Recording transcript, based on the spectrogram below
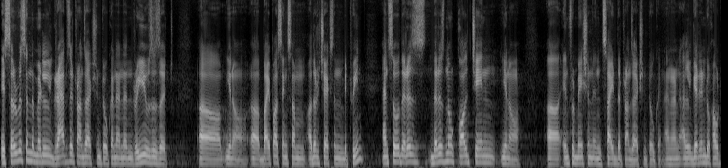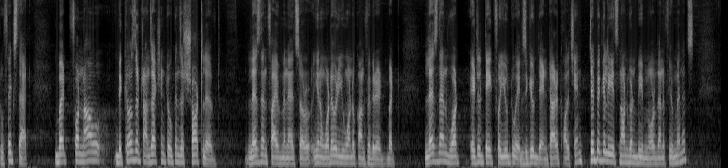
a service in the middle grabs a transaction token and then reuses it uh, you know, uh, bypassing some other checks in between. And so there is, there is no call chain, you know, uh, information inside the transaction token. And I'll get into how to fix that. But for now, because the transaction tokens are short-lived, less than five minutes or you know whatever you want to configure it, but less than what it'll take for you to execute the entire call chain. Typically, it's not going to be more than a few minutes.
